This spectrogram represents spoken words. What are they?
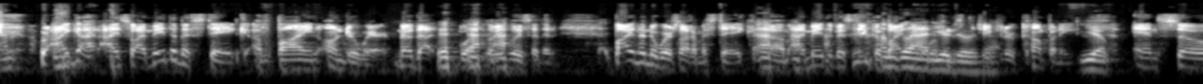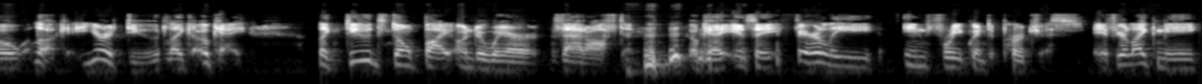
I got I so I made the mistake of buying underwear. No, that well, let me say that buying underwear is not a mistake. Um, I made the mistake of buying underwear from this particular that. company. Yep. And so, look, you're a dude. Like, okay, like dudes don't buy underwear that often. Okay, it's a fairly infrequent purchase. If you're like me,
